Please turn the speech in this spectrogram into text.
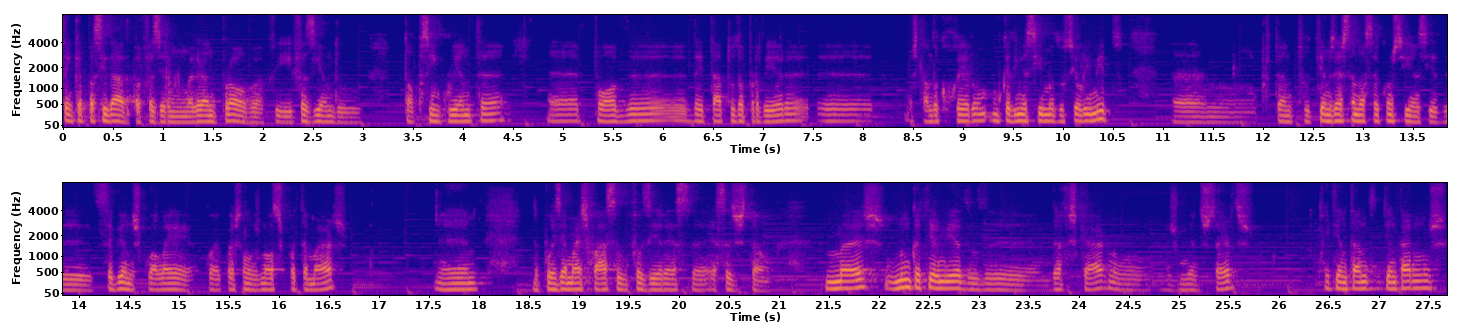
tem capacidade para fazer uma grande prova e fazendo top 50 uh, pode deitar tudo a perder, uh, estando a correr um, bocadinho acima do seu limite. Portanto, temos esta nossa consciência de sabermos qual é, quais são os nossos patamares, depois é mais fácil fazer essa, essa gestão. Mas nunca ter medo de, de arriscar no, nos momentos certos e tentando, tentarmos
